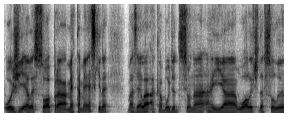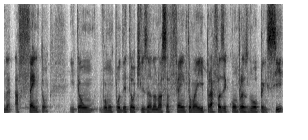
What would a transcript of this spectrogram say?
hoje ela é só para MetaMask, né? Mas ela acabou de adicionar aí a wallet da Solana, a Phantom. Então vamos poder estar tá utilizando a nossa Phantom aí para fazer compras no OpenSea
